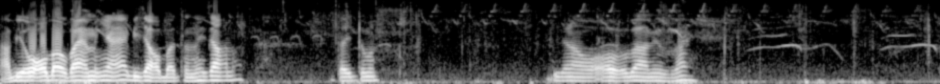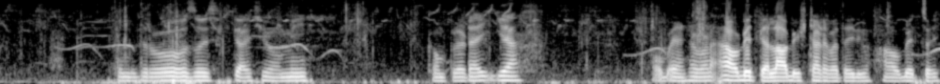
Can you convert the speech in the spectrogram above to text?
આ બે ઓબા ઊભા અમે અહીંયા આવ્યા બીજા ઓબા તો નહીં જવાનો. તઈ તો બીજા ઓબા અમે ઊભા. તો મિત્રો જોઈ શકતા છીએ અમે. કમ્પ્લીટ આવી ગયા. ઓબે પણ આ ઓબે પહેલાં બે સ્ટાર્ટ બતાવી દઉં આ ઓબે ચોઈ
